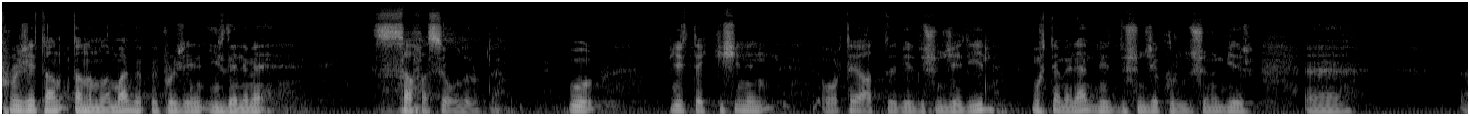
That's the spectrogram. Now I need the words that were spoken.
proje tan- tanımlama ve projenin irdeleme safhası olurdu. Bu bir tek kişinin ortaya attığı bir düşünce değil, muhtemelen bir düşünce kuruluşunun, bir e, e,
